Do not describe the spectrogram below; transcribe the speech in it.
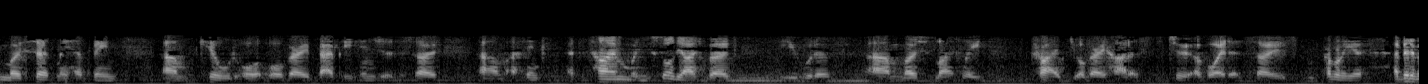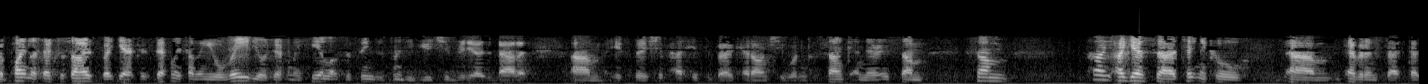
most certainly have been um, killed or, or, very badly injured. So um, I think at the time when you saw the iceberg, you would have um, most likely tried your very hardest to avoid it. So it's probably a, a bit of a pointless exercise, but yes, it's definitely something you'll read. You'll definitely hear lots of things. There's plenty of YouTube videos about it. Um, if the ship had hit the berg head on, she wouldn't have sunk. And there is some, some, I, I guess, uh, technical um, evidence that, that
